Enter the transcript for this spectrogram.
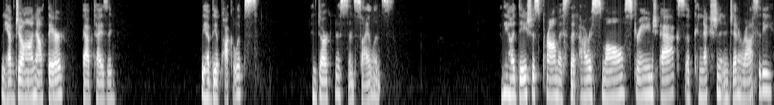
We have John out there baptizing. We have the apocalypse and darkness and silence. And the audacious promise that our small, strange acts of connection and generosity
